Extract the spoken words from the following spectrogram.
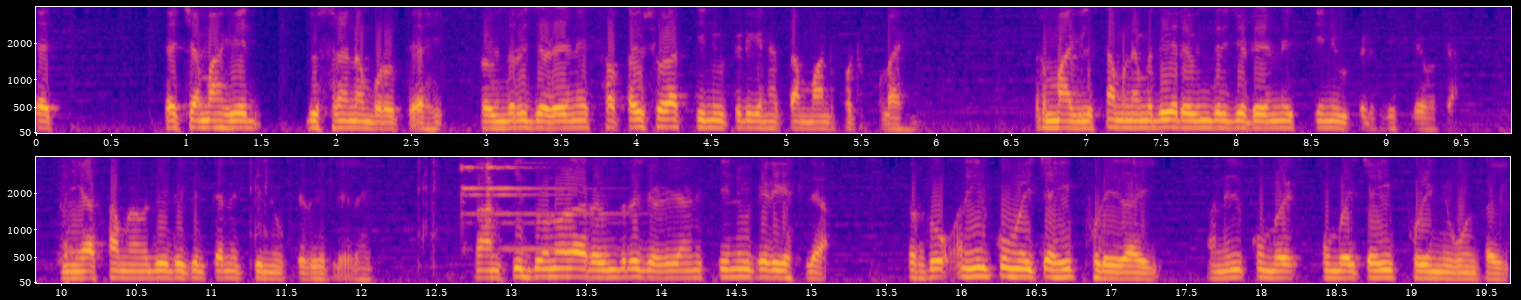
त्या त्याच्यामागे दुसऱ्या नंबरवरती आहे. रवींद्र जडेजाने सत्तावीस वेळा तीन विकेट घेण्याचा मान पटकवला आहे. तर मागील सामन्यामध्ये रवींद्र जडेजाने तीन विकेट्स घेतल्या होत्या. आणि या सामन्यामध्ये देखील त्याने तीन विकेट घेतलेल्या आहेत. कारण आणखी दोन वेळा रवींद्र जडेजाने तीन विकेट घेतल्या तर तो अनिल कुंबळेच्याही पुढे जाईल. अनिल कुंबळे कुंबळेच्याही पुढे निघून जाईल.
